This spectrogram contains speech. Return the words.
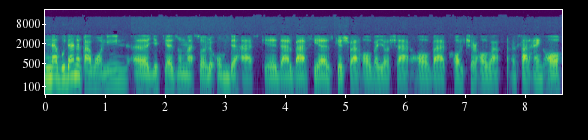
نبودن قوانین یکی از اون مسائل عمده هست که در برخی از کشورها و یا شهرها و کالچرها و فرهنگها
